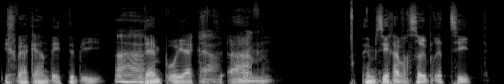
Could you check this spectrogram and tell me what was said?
ich wäre gerne dort dabei, Aha. in diesem Projekt. Ja, ähm, wenn man sich einfach so über eine Zeit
